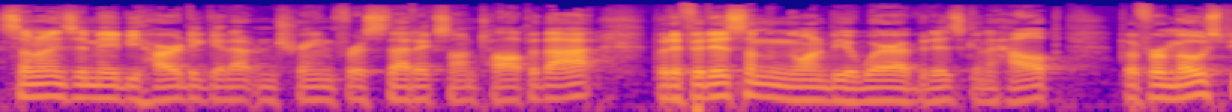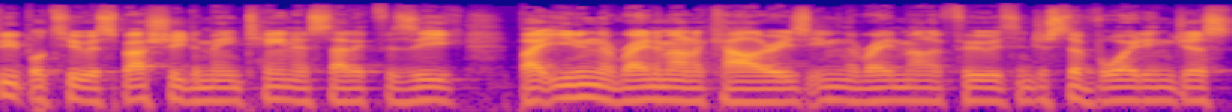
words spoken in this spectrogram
Sometimes it may be hard to get out and train for aesthetics on top of that, but if it is something you want to be aware of, it is going to help. But for most people too, especially to maintain aesthetic physique, by eating the right amount of calories, eating the right amount of foods, and just avoiding just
